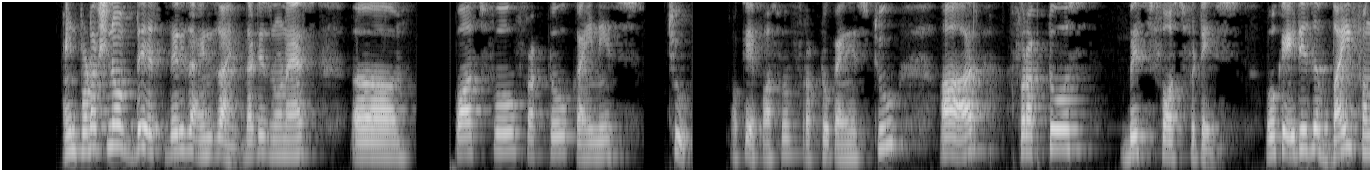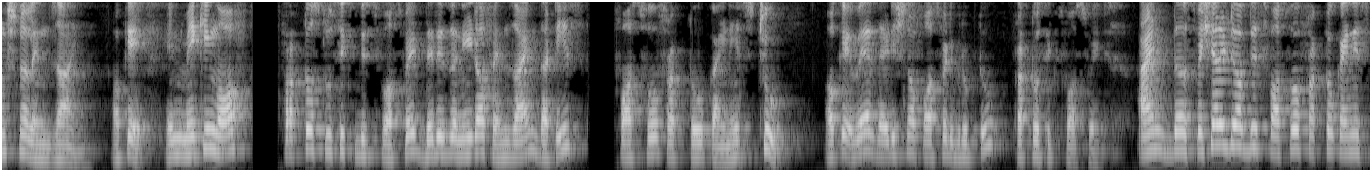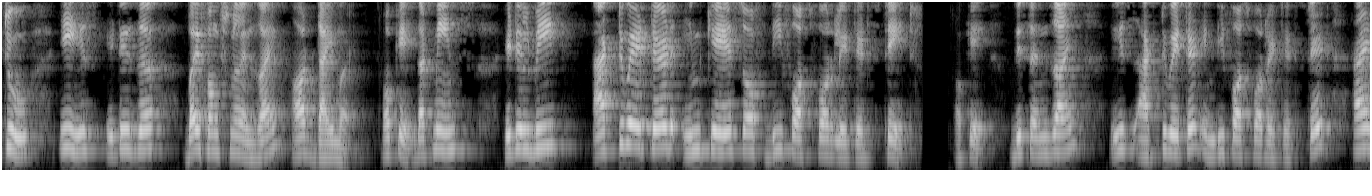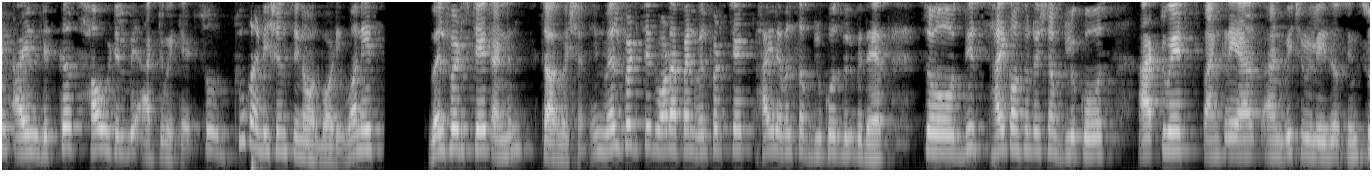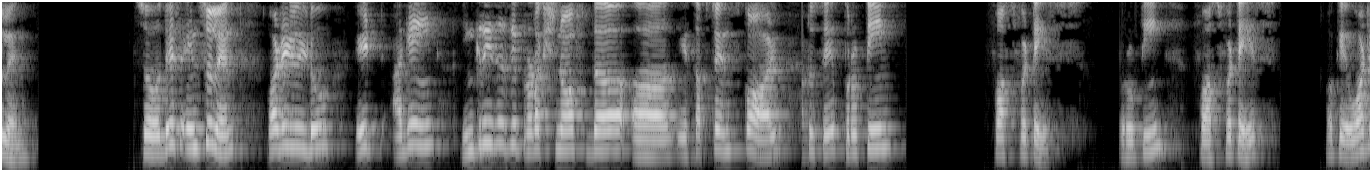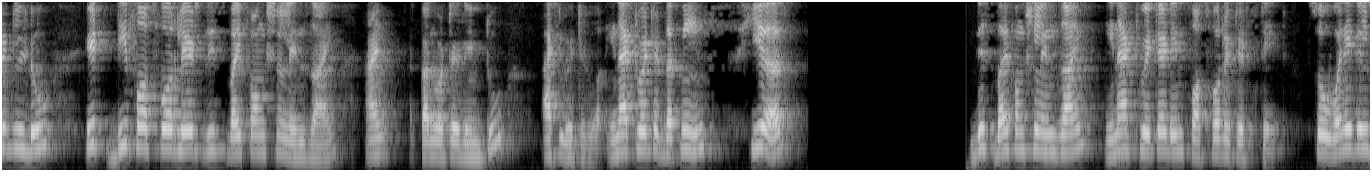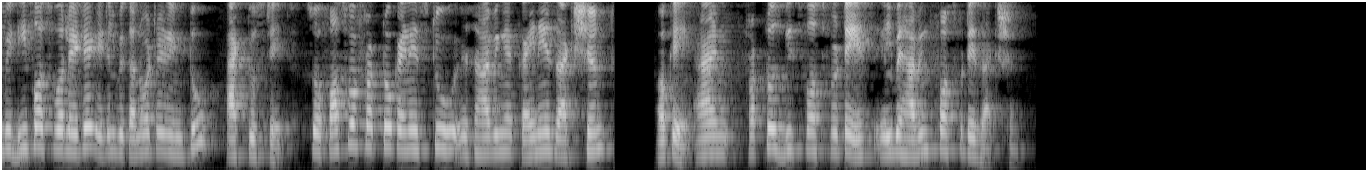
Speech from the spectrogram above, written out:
In production of this, there is an enzyme that is known as uh, phosphofructokinase 2. Okay, phosphofructokinase 2 or fructose bisphosphatase. Okay, it is a bifunctional enzyme. Okay, in making of fructose 2,6 bisphosphate, there is a need of enzyme that is phosphofructokinase 2 okay where the addition of phosphate group to fructose 6 phosphate and the speciality of this phosphofructokinase 2 is it is a bifunctional enzyme or dimer okay that means it will be activated in case of dephosphorylated state okay this enzyme is activated in dephosphorylated state and I will discuss how it will be activated. So two conditions in our body. One is well-fed state and in starvation. In well-fed state, what happened? Well-fed state, high levels of glucose will be there. So this high concentration of glucose activates pancreas and which releases insulin. So this insulin, what it will do? It again increases the production of the uh, a substance called to say protein phosphatase. Protein phosphatase. Okay, what it will do? It dephosphorylates this bifunctional enzyme and converted into activated one. Inactivated that means here this bifunctional enzyme inactivated in phosphorylated state. So when it will be dephosphorylated, it will be converted into active state. So phosphofructokinase 2 is having a kinase action. Okay, and fructose bisphosphatase will be having phosphatase action.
